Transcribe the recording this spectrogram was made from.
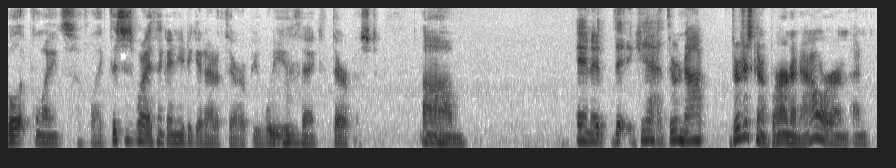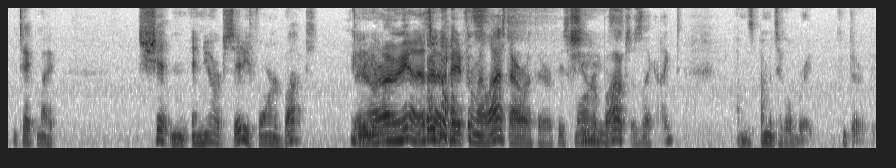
bullet points of like this is what i think i need to get out of therapy what do you Mhm. think therapist um and if they, yeah they're not they're just gonna burn an hour and, and take my shit in, in new york city 400 bucks you There know go. what I mean? That's what I paid for my last hour of therapy. It's four hundred Jeez. bucks. I was like, I, I'm, I'm gonna take a little break from therapy.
